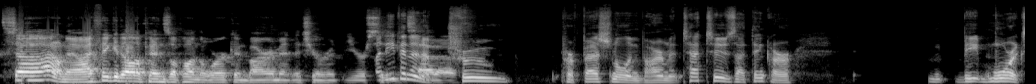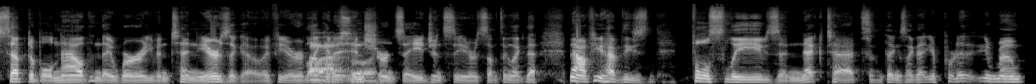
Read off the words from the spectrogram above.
So I don't know. I think it all depends upon the work environment that you're you're but even in a of. true professional environment, tattoos I think are be more acceptable now than they were even 10 years ago if you're oh, like Oh, in an insurance agency or something like that now if you have these full sleeves and neck tats and things like that you're pretty you know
